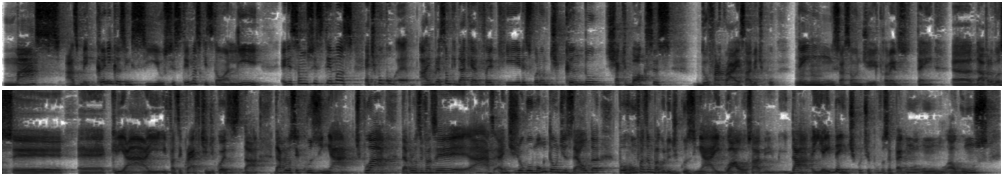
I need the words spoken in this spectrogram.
Mas as mecânicas em si, os sistemas que estão ali, eles são sistemas. É tipo. É, a impressão que dá que é, foi que eles foram ticando checkboxes do Far Cry, sabe? Tipo, tem uhum. estação de equipamentos? Tem. Uh, dá para você é, criar e fazer crafting de coisas? Dá. Dá para você cozinhar? Tipo, ah, dá para você fazer. Ah, a gente jogou um montão de Zelda. Pô, vamos fazer um bagulho de cozinhar igual, sabe? E dá. E é idêntico. Tipo, você pega um, um, alguns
